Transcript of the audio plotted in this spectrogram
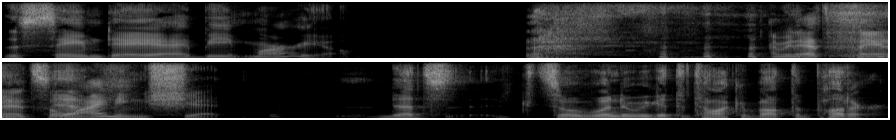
the same day I beat Mario. I mean, that's planets Yeah. aligning shit. That's so. When do we get to talk about the putter?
